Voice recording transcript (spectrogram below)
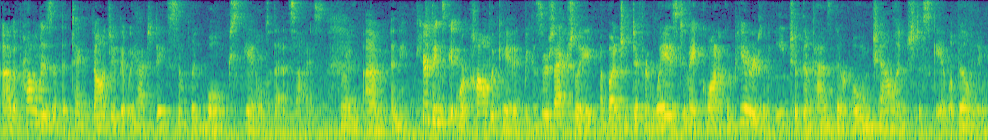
uh, the problem is that the technology that we have today simply won't scale to that size. Right. Um, and here things get more complicated because there's actually a bunch of different ways to make quantum computers, and each of them has their own challenge to scalability.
